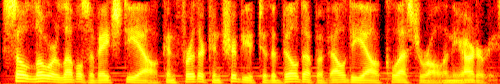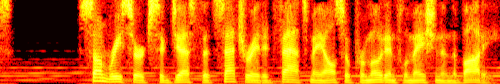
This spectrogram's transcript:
so lower levels of HDL can further contribute to the buildup of LDL cholesterol in the arteries. Some research suggests that saturated fats may also promote inflammation in the body,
